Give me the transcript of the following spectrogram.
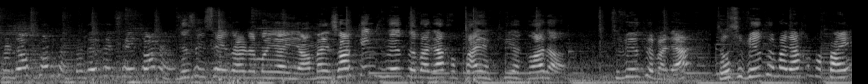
Perdeu as contas? Tá 16 horas? 16 horas da manhã aí, ó. Mas ó, quem veio trabalhar com o pai aqui agora, ó. Você veio trabalhar? Então você veio trabalhar com o papai?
